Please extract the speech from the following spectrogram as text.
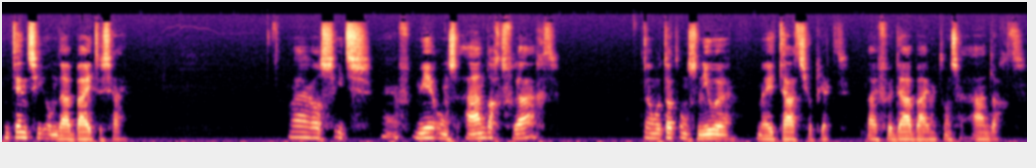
intentie om daarbij te zijn. Maar als iets meer ons aandacht vraagt, dan wordt dat ons nieuwe meditatieobject. Blijven we daarbij met onze aandacht.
